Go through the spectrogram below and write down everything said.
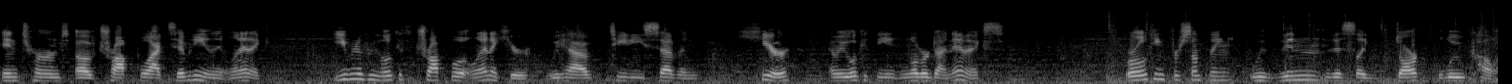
in terms of tropical activity in the Atlantic even if we look at the tropical Atlantic here, we have TD7 here, and we look at the lower dynamics, we're looking for something within this like dark blue color.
